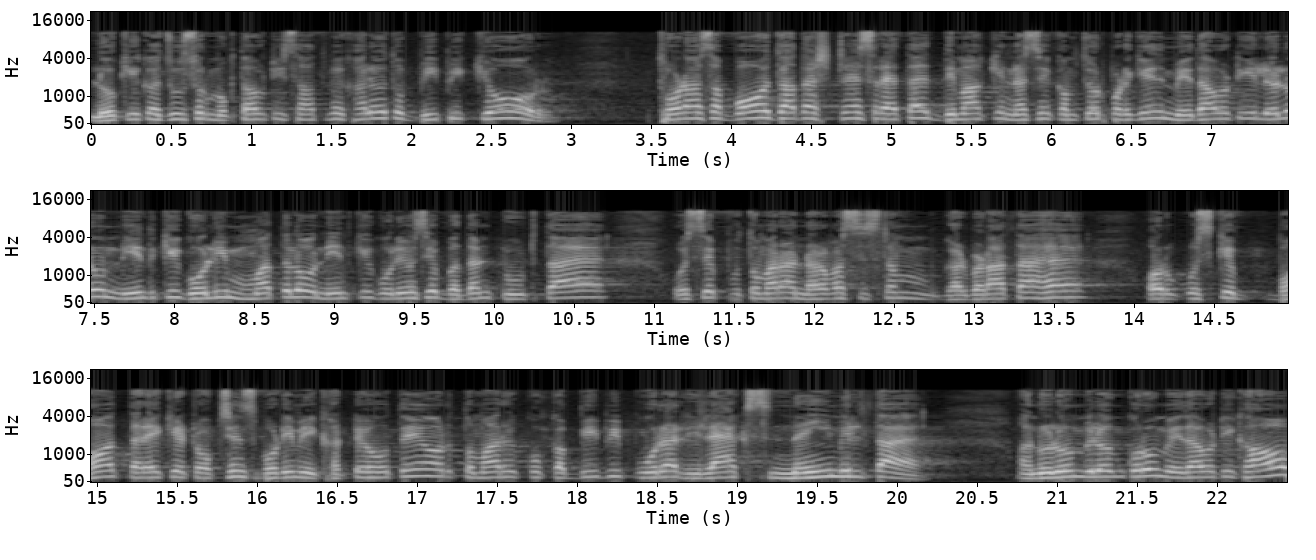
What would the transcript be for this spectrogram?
लौकी का जूस और मुक्तावटी साथ में खा लो तो बीपी क्योर थोड़ा सा बहुत ज़्यादा स्ट्रेस रहता है, दिमाग की नसें कमज़ोर पड़ गई मेधावटी ले लो, नींद की गोली मत लो। नींद की गोलियों से बदन टूटता है, उससे तुम्हारा नर्वस सिस्टम गड़बड़ाता है और उसके बहुत तरह के टॉक्सिन्स बॉडी में इकट्ठे होते हैं और तुम्हारे को कभी भी पूरा रिलैक्स नहीं मिलता है। अनुलोम विलोम करो मेधावटी खाओ।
